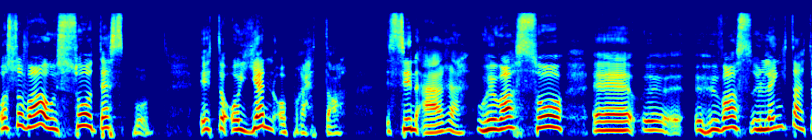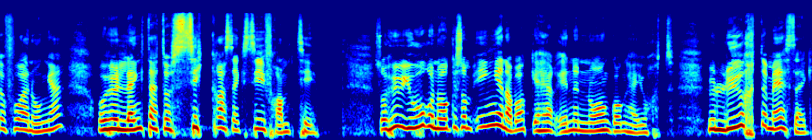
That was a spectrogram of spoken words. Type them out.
Og så var hun så despo etter å gjenopprette sin ære. Og hun var så eh, hun, hun lengta etter å få en unge, og hun lengta etter å sikre seg sin framtid. Så hun gjorde noe som ingen av oss her inne noen gang har gjort. Hun lurte med seg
